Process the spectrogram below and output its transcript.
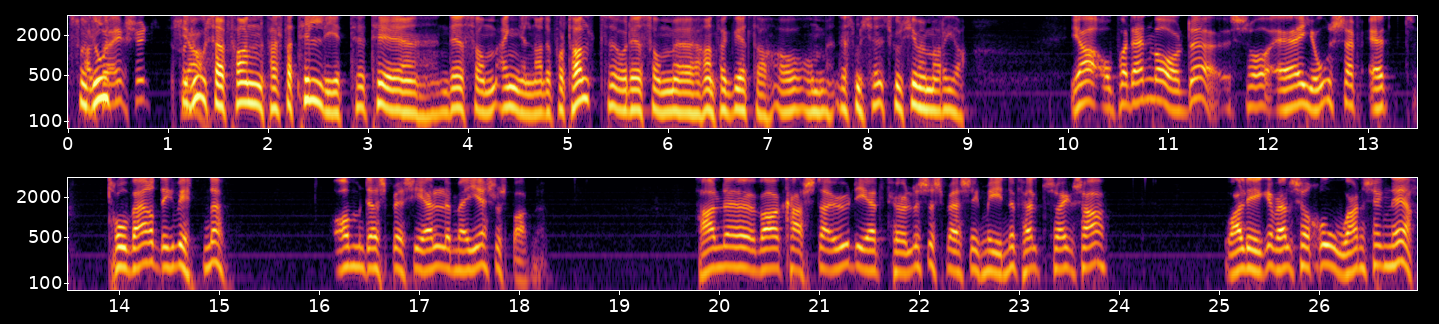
Så, altså, Jos synes, så Josef han festa tillit til det som engelen hadde fortalt, og det som uh, han fikk vite om det som skulle skje med Maria? Ja, og på den måte så er Josef et troverdig vitne om det spesielle med Jesusbarnet. Han eh, var kasta ut i et følelsesmessig minefelt, som jeg sa. Og allikevel så roer han seg ned.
